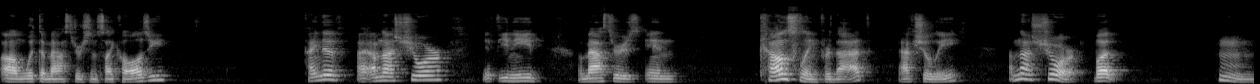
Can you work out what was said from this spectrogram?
um, with a master's in psychology. Kind of. I, am not sure if you need a master's in counseling for that, actually. I'm not sure, but hmm.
